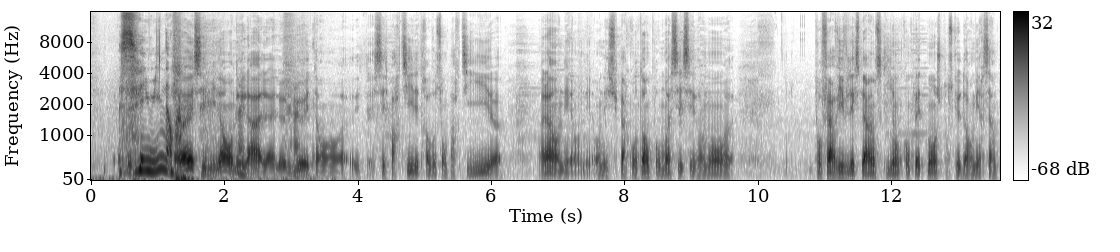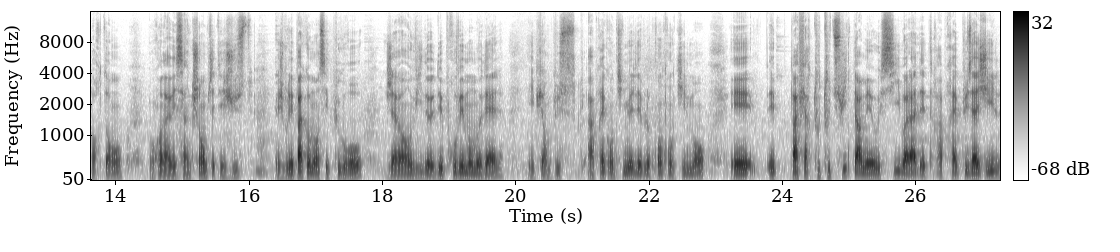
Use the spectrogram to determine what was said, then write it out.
c'est imminent. Ouais, c'est imminent. On est là, le, lieu est en, c'est parti, les travaux sont partis. Euh, voilà, on est, on est, on est super content. Pour moi, c'est vraiment pour faire vivre l'expérience client complètement. Je pense que dormir c'est important. Donc on avait cinq chambres, c'était juste. Mais je voulais pas commencer plus gros. J'avais envie d'éprouver mon modèle et puis en plus après continuer le développement tranquillement et, et pas faire tout tout de suite permet aussi voilà d'être après plus agile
